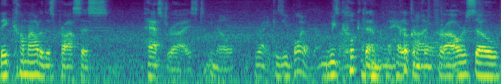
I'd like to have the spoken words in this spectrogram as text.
they come out of this process pasteurized, you know, Right. Because you boil them. we so- cook them ahead cook of time a for hours. So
